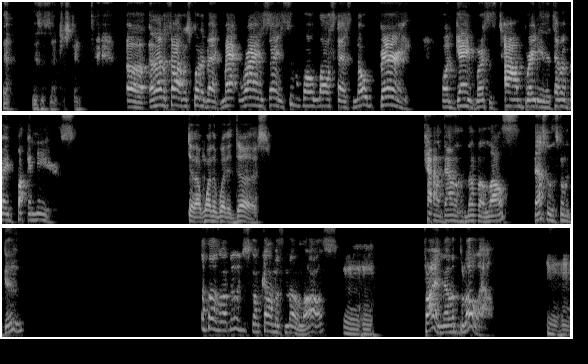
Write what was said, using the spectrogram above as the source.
this is interesting. Uh, Atlanta Falcons quarterback Matt Ryan saying Super Bowl loss has no bearing on game versus Tom Brady and the Tampa Bay Buccaneers. Yeah, I wonder what it does. Count down another loss. That's what it's going to do. That's what it's going to do. It's just going to count as another loss. Mm-hmm. Probably another blowout. Mm-hmm.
